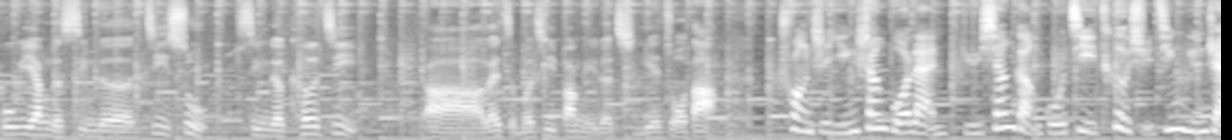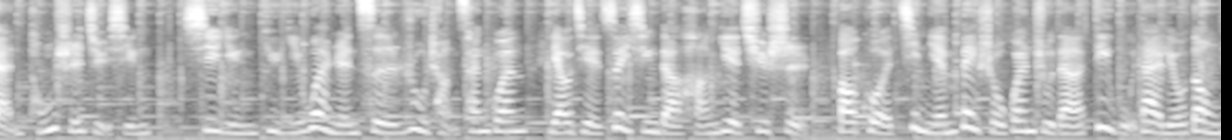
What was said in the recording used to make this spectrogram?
不一样的新的技术、新的科技，啊，来怎么去帮你的企业做大。创智营商博览与香港国际特许经营展同时举行，吸引逾一万人次入场参观，了解最新的行业趋势，包括近年备受关注的第五代流动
